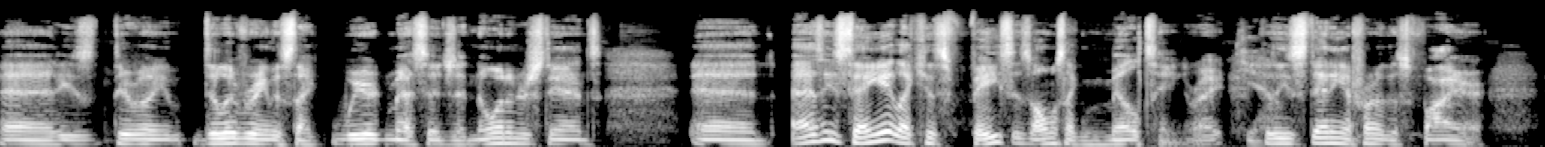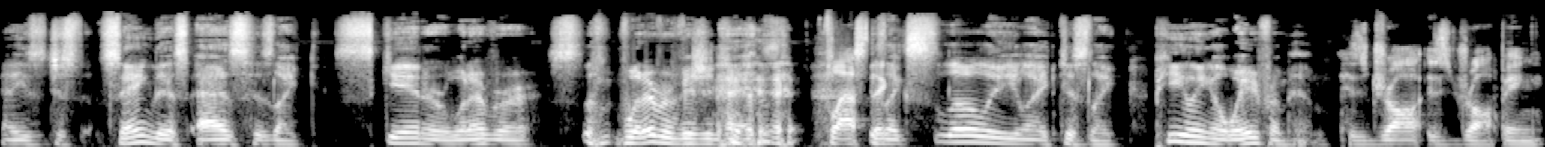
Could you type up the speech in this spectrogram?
And he's delivering delivering this like weird message that no one understands. And as he's saying it, like his face is almost like melting, right? Yeah. Because he's standing in front of this fire, and he's just saying this as his like skin or whatever, whatever vision has, Plastic. is like slowly like just like peeling away from him. his jaw is dropping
